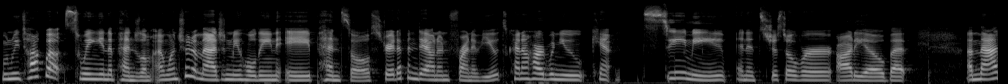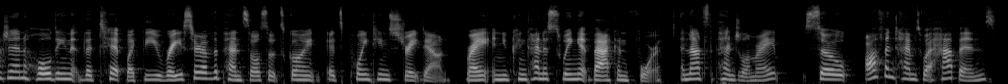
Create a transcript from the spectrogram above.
when we talk about swinging a pendulum, I want you to imagine me holding a pencil straight up and down in front of you. It's kind of hard when you can't see me and it's just over audio, but imagine holding the tip like the eraser of the pencil so it's going it's pointing straight down, right? And you can kind of swing it back and forth. And that's the pendulum, right? So, oftentimes what happens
